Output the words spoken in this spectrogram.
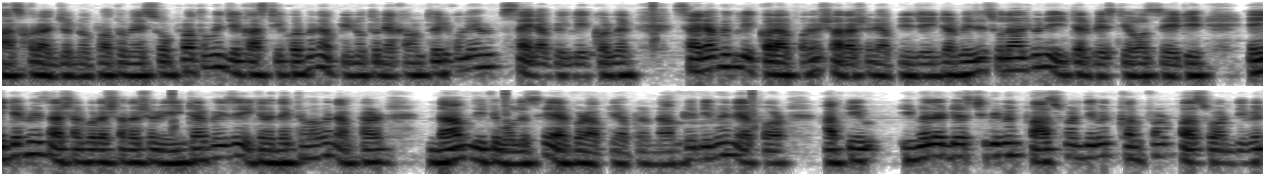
কাজ করার জন্য প্রথমে। সো প্রথমে যে কাজটি করবেন, আপনি নতুন অ্যাকাউন্ট তৈরি করলে সাইন আপে ক্লিক করবেন। সাইন আপে ক্লিক করার পরে সরাসরি আপনি যে ইন্টারফেসে চলে আসবেন, এই ইন্টারফেসটি হচ্ছে এটি। এই ইন্টারফেস আসার পরে সরাসরি ইন্টারফেসে এখানে দেখতে পাবেন আপনার নাম দিতে বলেছে এরপর আপনি আপনার নামটি দিবেন এরপর আপনি ইমেল অ্যাড্রেসটি দিবেন পাসওয়ার্ড দিবেন কনফার্ম পাসওয়ার্ড দিবেন,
